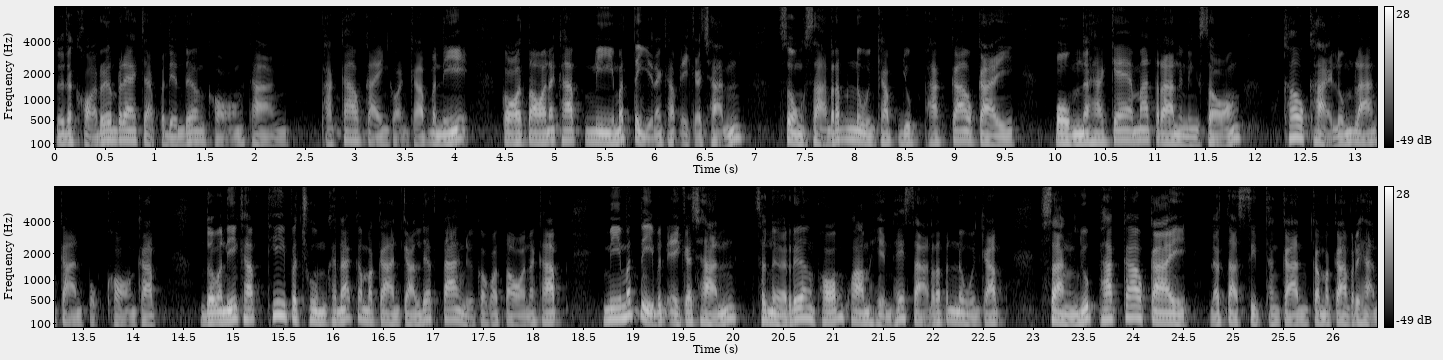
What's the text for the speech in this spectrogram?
โดยจะขอเริ่มแรกจากประเด็นเรื่องของทางพักก้าวไกลก่อนครับ วันนี้กรตนะครับมีมตินะครับเอกฉันส่งสารรัฐมนูญครับยุบพักก้าวไกลปมนะฮะแก้มาตรา1นึเข้าข่ายล้มล้างการปกครองครับ โดยวันนี้ครับที่ประชุมคณะกรรมการการเลือกตั้งหรือกกตนะครับมีมติเป็นเอกฉันเสนอเรื่องพร้อมความเห็นให้สารรัฐมนูญครับสั่งยุบพักก้าวไกล แล้วตัดสิทธิ์ทางการกรรมการบริหาร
